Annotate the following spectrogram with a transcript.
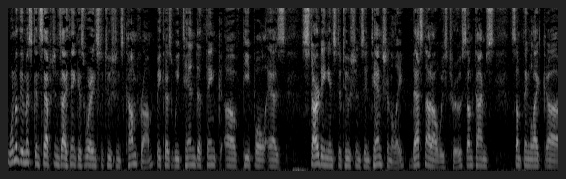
One of the misconceptions, I think, is where institutions come from, because we tend to think of people as starting institutions intentionally. That's not always true. Sometimes something like uh,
